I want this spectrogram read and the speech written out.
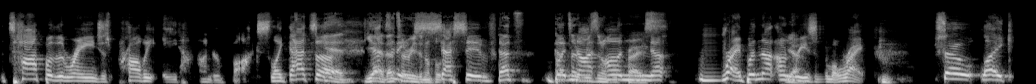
the top of the range is probably eight hundred bucks. Like that's a yeah, yeah, that's, an a reasonable. excessive, That's but that's a not reasonable un- right, but not Yeah. unreasonable. Right. So like.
